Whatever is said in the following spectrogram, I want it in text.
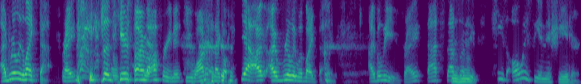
I'd really like that, right? he says, Here's how I'm yeah. offering it. Do you want it? And I go, Yeah, I, I really would like that. I believe, right? That's that's mm-hmm. what I do. He's always the initiator.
